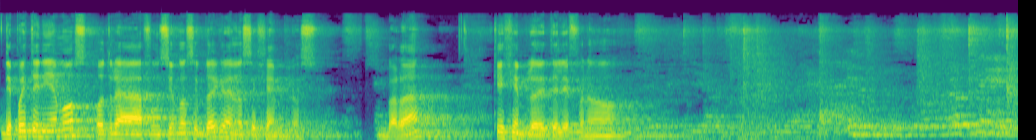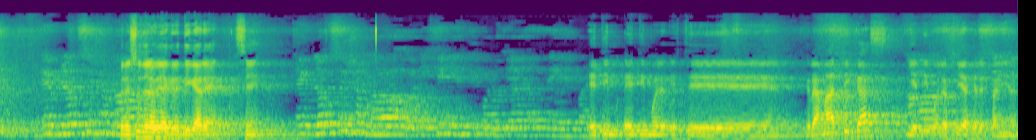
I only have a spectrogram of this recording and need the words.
después teníamos otra función conceptual que eran los ejemplos, ¿verdad? ¿Qué ejemplo de teléfono? El blog se llamaba. Pero yo te lo voy a criticar, ¿eh? Sí. El blog se llamaba Origen y Etimología de Etim- etimo- este, gramáticas y etimologías del español.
